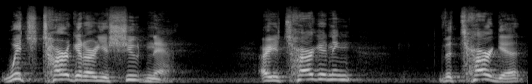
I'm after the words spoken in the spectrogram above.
Which target are you shooting at? Are you targeting the target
